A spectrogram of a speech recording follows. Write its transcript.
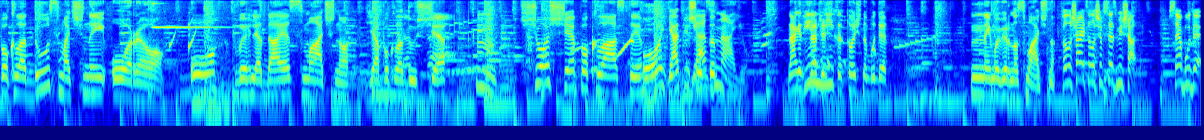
покладу смачний Орео. О, виглядає смачно. Я покладу ще. Хм, що ще покласти? О, я пішов Я до. знаю. Навіть Він значить, міг- це точно буде. Неймовірно смачно. Залишається лише все змішати. Все буде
